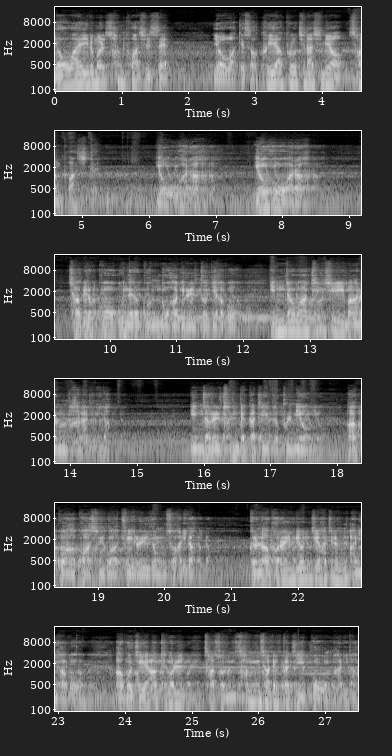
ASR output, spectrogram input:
여호와의 이름을 선포하실세 여호와께서 그의 앞으로 지나시며 선포하시되 여호와라 여호와라 자비롭고 은혜롭고 노하기를 더디하고 인자와 진실이 많은 하나님이라. 인자를 천대까지 베풀며 악과 과실과 죄를 용서하리라. 그러나 벌을 면제하지는 아니하고 아버지의 악행을 자손 3, 4대까지 보응하리라.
